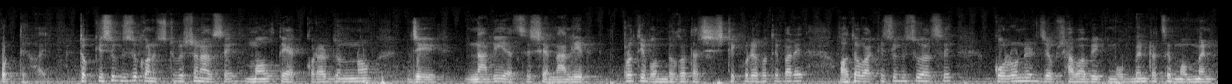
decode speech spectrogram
পড়তে হয়। তো কিছু কিছু কনস্টিপেশন আছে মল ত্যাগ করার জন্য যে নালী আছে, সে নালীর প্রতিবন্ধকতা সৃষ্টি করে হতে পারে, অথবা কিছু কিছু আছে কোলনের যে স্বাভাবিক মুভমেন্ট আছে মুভমেন্ট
